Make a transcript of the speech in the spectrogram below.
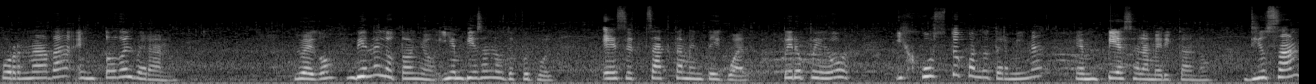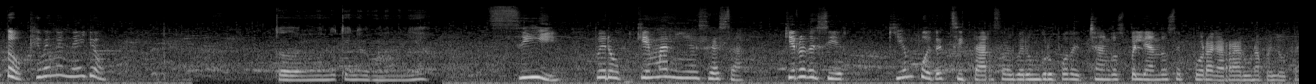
por nada en todo el verano. Luego viene el otoño y empiezan los de fútbol. Es exactamente igual, pero peor. Y justo cuando termina, empieza el americano. Dios santo, ¿qué ven en ello? Todo el mundo tiene alguna manía. Sí, pero ¿qué manía es esa? Quiero decir, ¿quién puede excitarse al ver un grupo de changos peleándose por agarrar una pelota?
